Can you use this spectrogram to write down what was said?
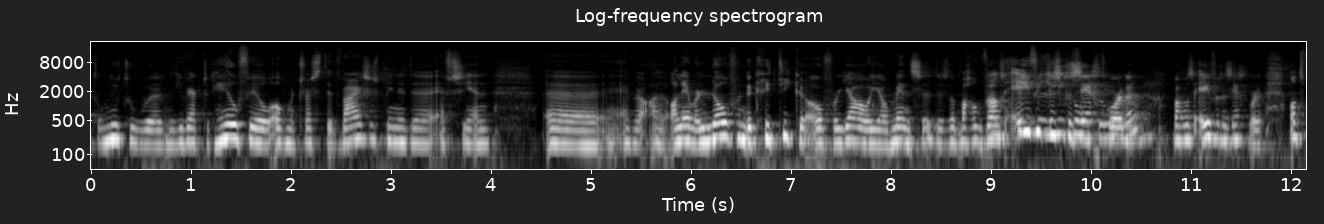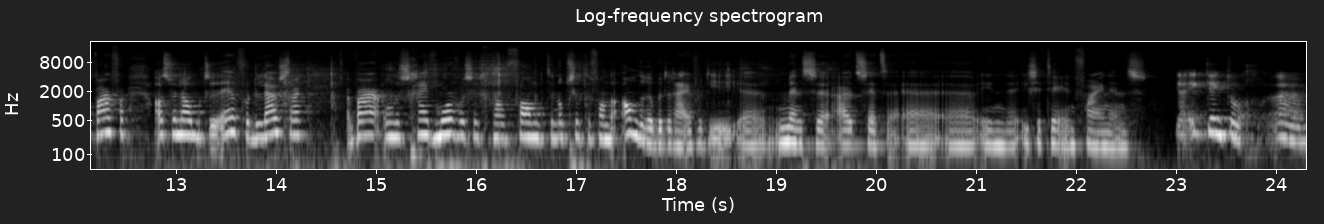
tot nu toe, je werkt natuurlijk heel veel... ook met trusted advisors binnen de FCN... eh, hebben we alleen maar lovende kritieken over jou en jouw mensen. Dus dat mag ook wel eens eventjes gezegd worden. Mag wel eens even gezegd worden. Want waarvoor, als we nou moeten, hè, voor de luisteraar, waar onderscheidt Morvo zich nou van ten opzichte van de andere bedrijven die eh, mensen uitzetten eh, in de ICT en finance? Ja, ik denk toch ehm,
